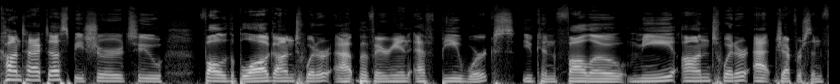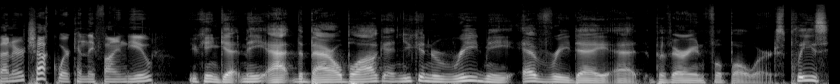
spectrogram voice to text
contact us, be sure to follow the blog on Twitter at Bavarian FB Works. You can follow me on Twitter at Jefferson Fenner. Chuck, where can they find you? You can get me at the Barrel Blog, and you can read me every day at Bavarian Football Works. Please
